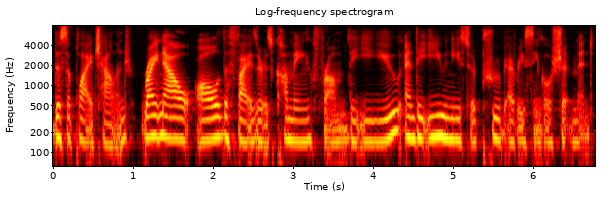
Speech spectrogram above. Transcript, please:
the supply challenge. Right now, all the Pfizer is coming from the EU, and the EU needs to approve every single shipment.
